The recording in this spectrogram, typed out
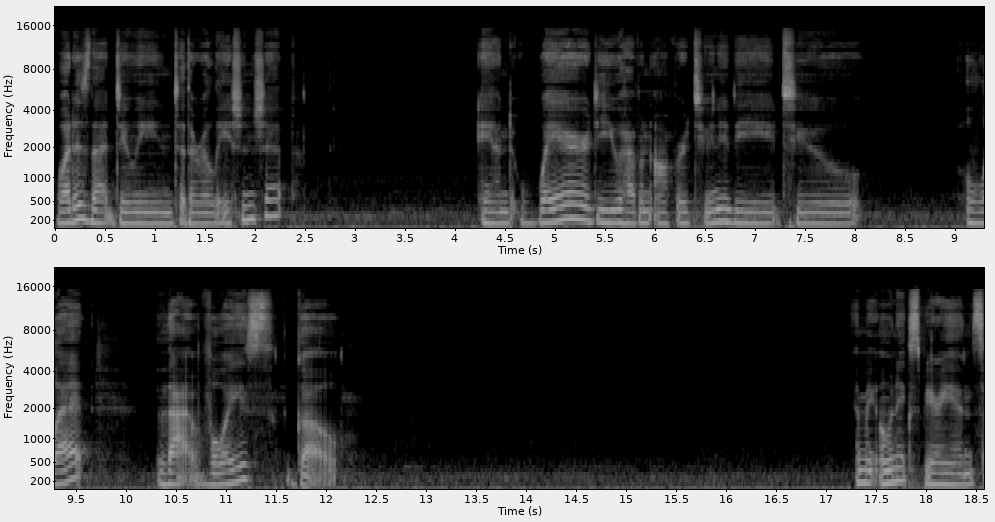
What is that doing to the relationship? And where do you have an opportunity to let that voice go? in my own experience,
